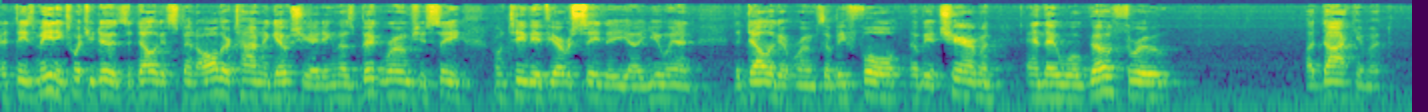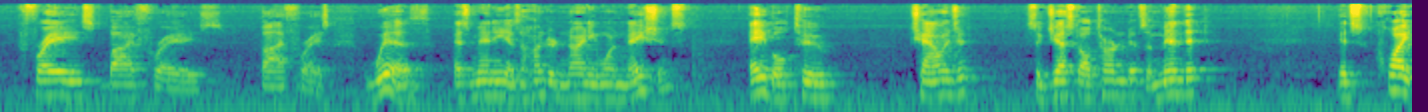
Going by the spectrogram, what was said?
at these meetings, what you do is the delegates spend all their time negotiating. Those big rooms you see on TV, if you ever see the uh, UN, the delegate rooms, they'll be full. There'll be a chairman, and they will go through a document, phrase by phrase by phrase, with as many as 191 nations able to challenge it, suggest alternatives, amend it. It's quite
